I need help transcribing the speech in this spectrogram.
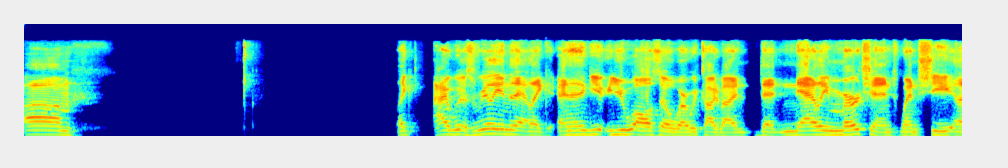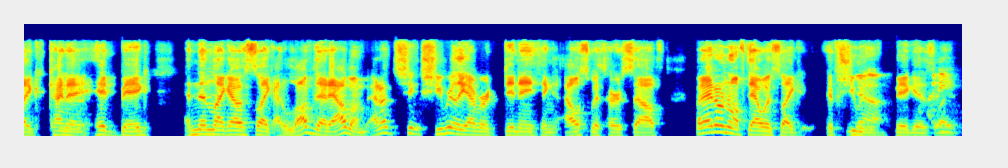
um, like I was really into that. Like, and I think you you also where we talked about it, that Natalie Merchant when she like kind of hit big, and then like I was like I love that album. I don't think she really ever did anything else with herself, but I don't know if that was like if she was Yeah. as big as I like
